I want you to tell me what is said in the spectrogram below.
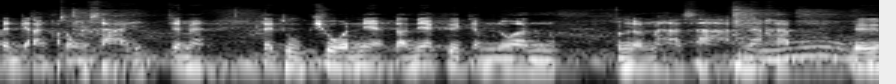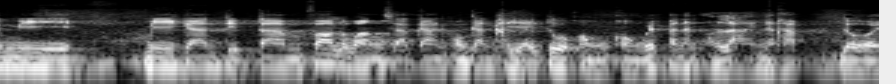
เป็นการสงสัยใช่ไหมแต่ถูกชวนเนี่ยตอนนี้คือจำนวนจำนวนมหาศาลนะครับ คือมี มีการติดตามเฝ้าระวังสถานการณ์ของการขยายตัวของของเว็บพนันออนไลน์นะครับ โดย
